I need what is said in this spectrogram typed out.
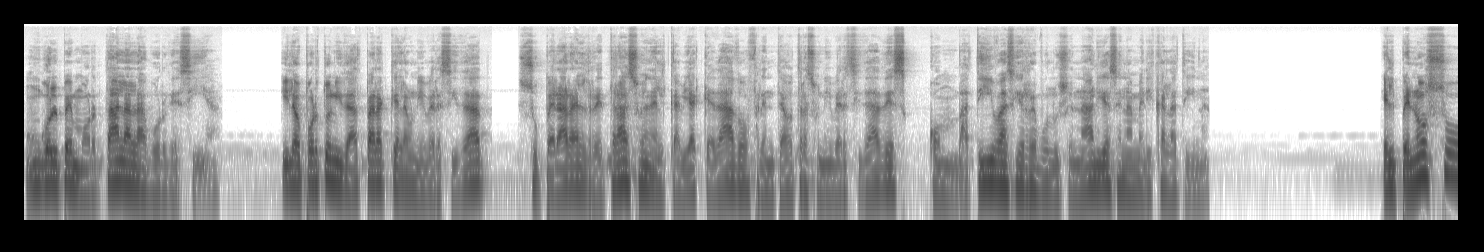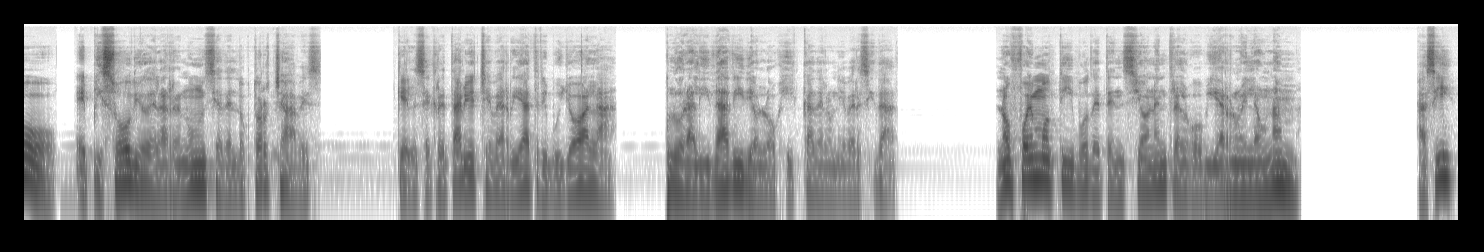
un golpe mortal a la burguesía y la oportunidad para que la universidad superara el retraso en el que había quedado frente a otras universidades combativas y revolucionarias en América Latina. El penoso episodio de la renuncia del doctor Chávez, que el secretario Echeverría atribuyó a la pluralidad ideológica de la universidad, no fue motivo de tensión entre el gobierno y la UNAM. Así,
